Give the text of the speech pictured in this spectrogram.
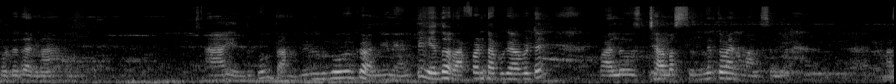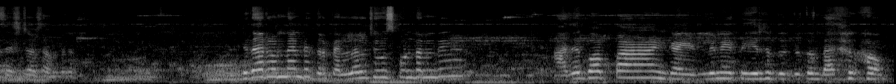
బుడ్డదన్న. ఎందుకు తనకు ఎందుకు? కానీ నేను అంటే ఏదో రఫ్ అండ్ టఫ్ కాబట్టి వాళ్ళు చాలా సున్నితమైన మనసులు మా సిస్టర్స్ అందరూ. ఇంటిదారు ఉందండి ఇద్దరు పిల్లలు చూసుకుంటుంది. అదే గొప్ప ఇంకా ఇల్లుని తీర్చిదిద్దుతుంది అదే గొప్ప.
